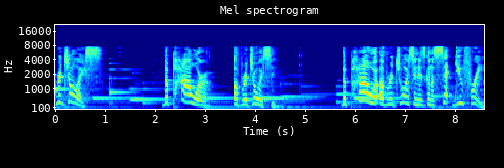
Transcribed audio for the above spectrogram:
Rejoice. The power of rejoicing. The power of rejoicing is going to set you free.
